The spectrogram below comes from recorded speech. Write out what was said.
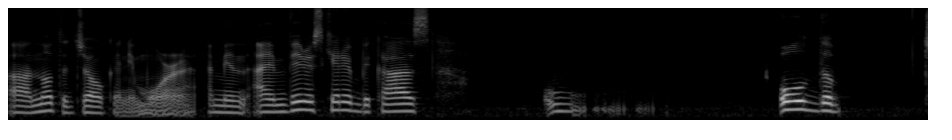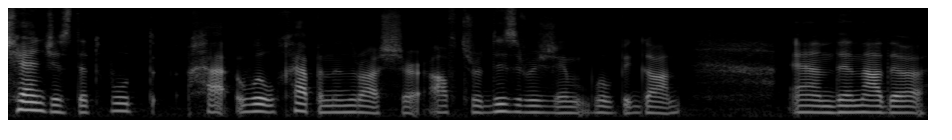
uh, not a joke anymore. I mean, I'm very scary because all the changes that would ha- will happen in Russia after this regime will be gone, and another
